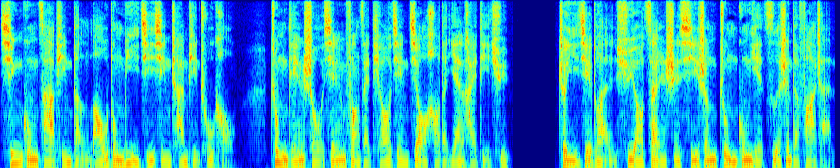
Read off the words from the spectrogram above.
轻工杂品等劳动密集型产品出口，重点首先放在条件较好的沿海地区。这一阶段需要暂时牺牲重工业自身的发展，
